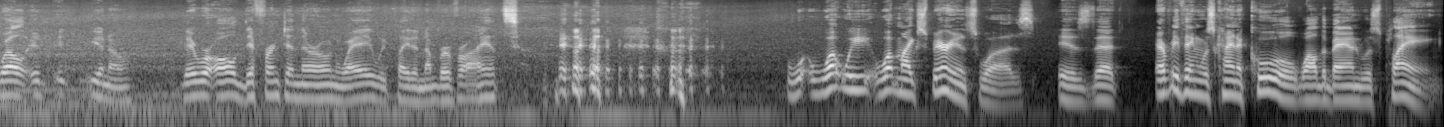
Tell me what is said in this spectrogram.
Well, it, it, you know, they were all different in their own way. We played a number of riots. what we what my experience was is that everything was kind of cool while the band was playing.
